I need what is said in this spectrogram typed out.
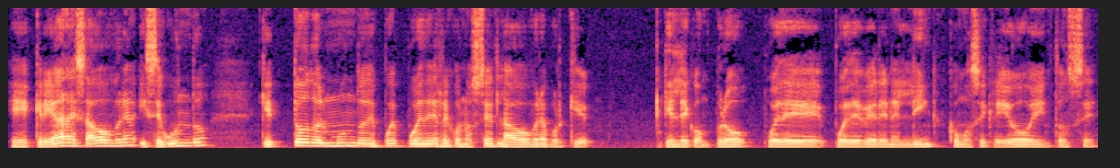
eh, creada esa obra. Y segundo, que todo el mundo después puede reconocer la obra porque quien le compró puede, puede ver en el link cómo se creó y entonces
